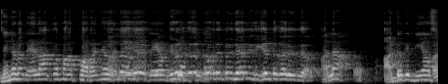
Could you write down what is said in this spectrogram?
നിങ്ങളുടെ നേതാക്കന്മാർ പറഞ്ഞത് അല്ല അഡ്വക്കേറ്റ് നിയാസ്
